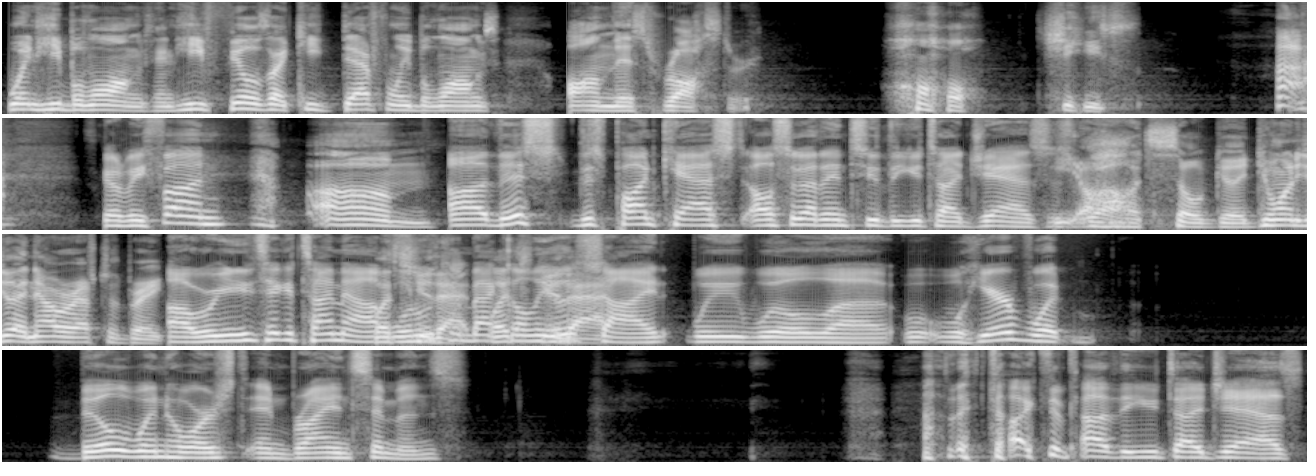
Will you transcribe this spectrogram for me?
when he belongs, and he feels like he definitely belongs on this roster. Oh, jeez. It's gonna be fun. Um. Uh, this this podcast also got into the Utah Jazz as well. Oh, it's so good. Do you want to do that now or after the break? Uh, we're going to take a time out. Let's when do we that. come back Let's on the other that. side, we will uh, we'll hear what Bill Windhorst and Brian Simmons they talked about the Utah Jazz.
